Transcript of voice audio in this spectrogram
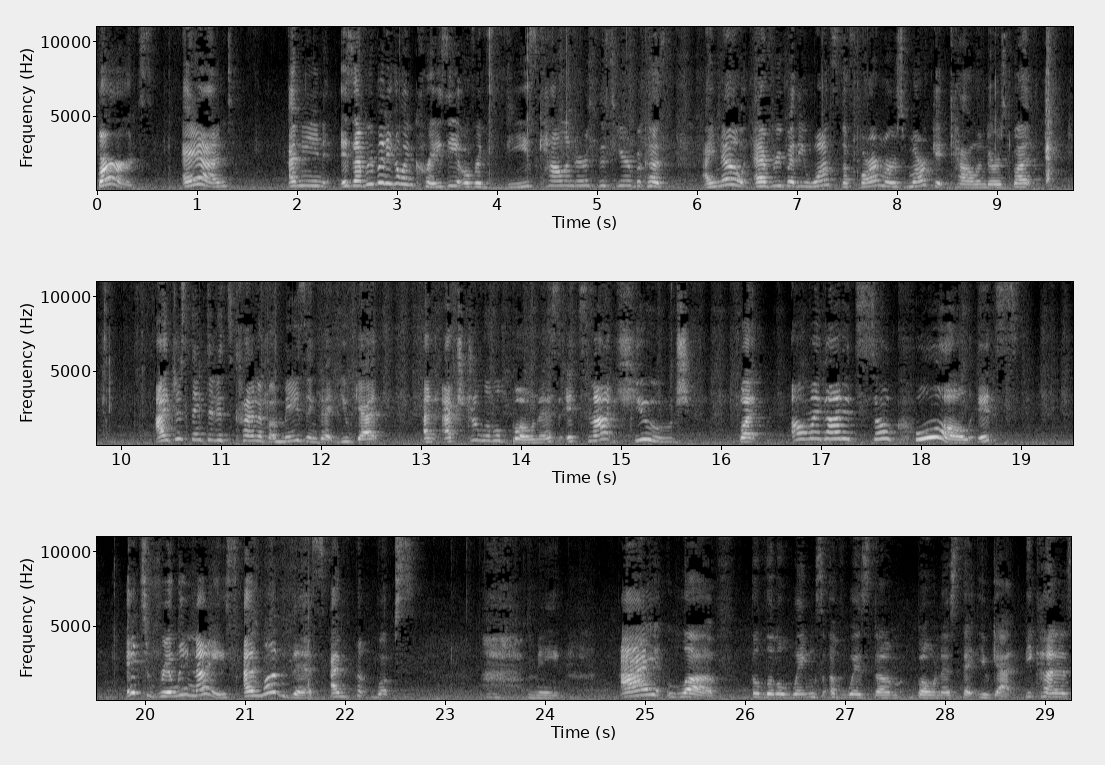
birds. And, I mean, is everybody going crazy over these calendars this year? Because I know everybody wants the farmer's market calendars, but I just think that it's kind of amazing that you get an extra little bonus. It's not huge, but oh my God, it's so cool. It's, it's really nice. I love this. I'm, whoops me. I love the little Wings of Wisdom bonus that you get because,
